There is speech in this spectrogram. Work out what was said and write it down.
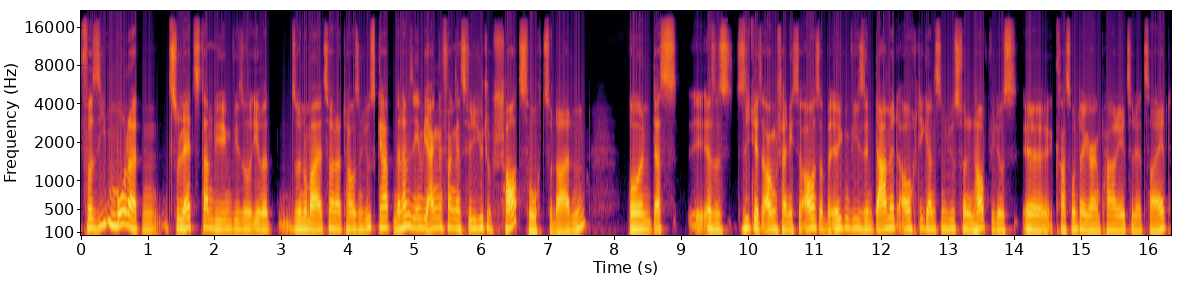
vor sieben Monaten zuletzt haben die irgendwie so ihre so normal 200.000 Views gehabt und dann haben sie irgendwie angefangen, ganz viele YouTube Shorts hochzuladen und das also es sieht jetzt augenscheinlich so aus, aber irgendwie sind damit auch die ganzen Views von den Hauptvideos äh, krass runtergegangen, parallel zu der Zeit.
